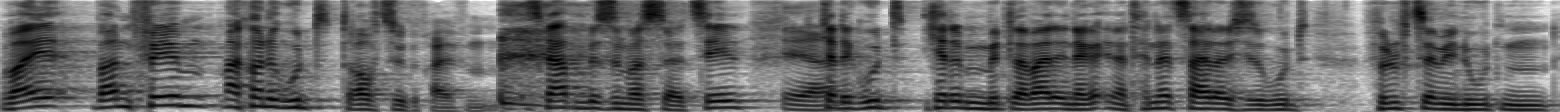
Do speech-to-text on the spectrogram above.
Weil war ein Film, man konnte gut drauf zugreifen. Es gab ein bisschen was zu erzählen. Ja. Ich hatte gut, ich hatte mittlerweile in der, in der Tenet-Zeit hatte ich so gut 15 Minuten,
